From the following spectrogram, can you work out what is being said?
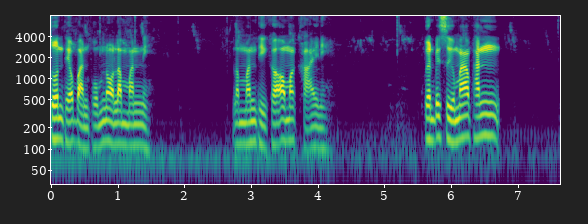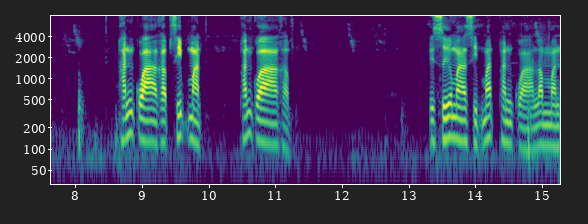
ส่วนแถวบ้านผมนอนลำมันนี่ลำมันที่เขาเอามาขายนี่ พื่อนไปซื้อมาพันพันกว่าครับสิบมัดพันกว่าครับ ไปซื้อมาสิบมัดพันกว่าลำมัน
